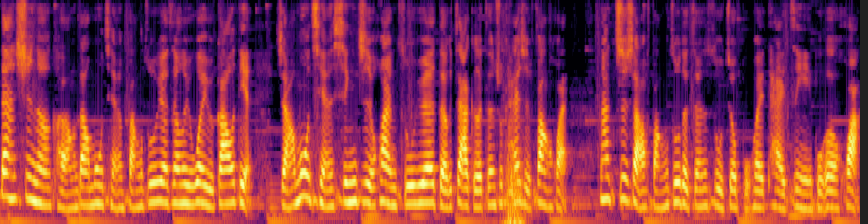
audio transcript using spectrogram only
但是呢，考量到目前房租月增率位于高点，只要目前新置换租约的价格增速开始放缓，那至少房租的增速就不会太进一步恶化。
